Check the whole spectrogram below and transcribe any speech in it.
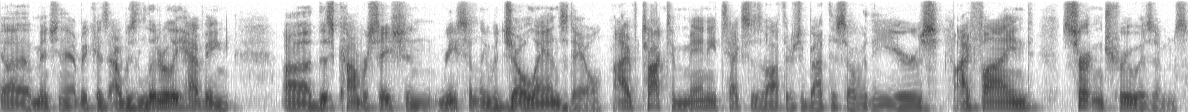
uh, mention that because I was literally having uh, this conversation recently with Joe Lansdale. I've talked to many Texas authors about this over the years. I find certain truisms.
